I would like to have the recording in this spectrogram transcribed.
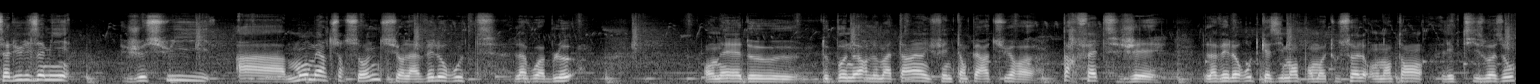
Salut les amis, je suis à Montmerle-sur-Saône sur la véloroute La Voie Bleue. On est de, de bonne heure le matin, il fait une température euh, parfaite. J'ai la véloroute quasiment pour moi tout seul, on entend les petits oiseaux.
